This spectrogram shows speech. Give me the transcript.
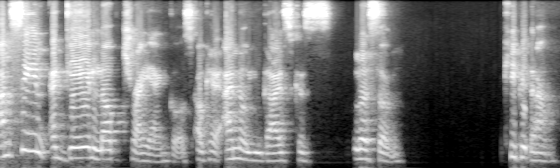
I'm seeing a gay love triangles. Okay, I know you guys, because listen, keep it down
